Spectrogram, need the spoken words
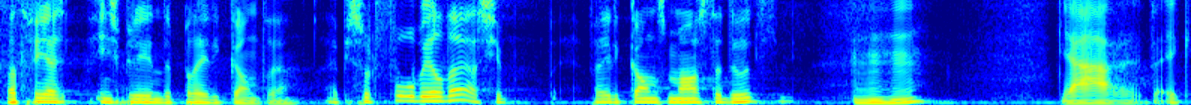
Wat vind jij inspirerende predikanten? Heb je een soort voorbeelden als je predikantsmaster doet? Mhm. Ja, ik,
